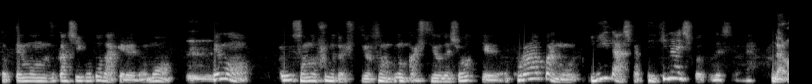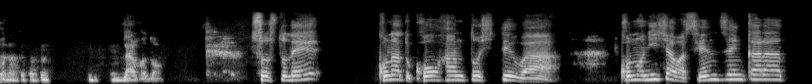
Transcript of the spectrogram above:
とっても難しいことだけれども、でも、その風土必要、その文化必要でしょっていう、これはやっぱりもうリーダーしかできない仕事ですよね。なるほど。なるほど。そうするとね、この後後半としては、この2社は戦前からあっ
